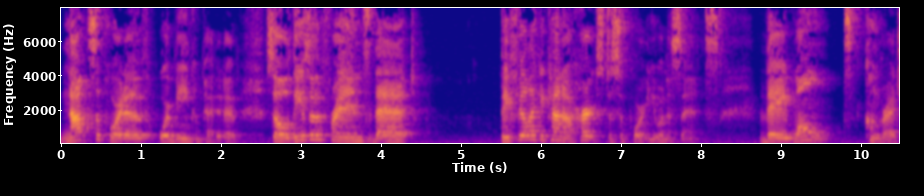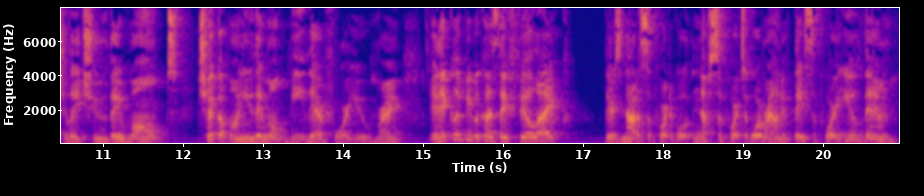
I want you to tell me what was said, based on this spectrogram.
not supportive or being competitive. So, these are the friends that they feel like it kind of hurts to support you in a sense. They won't congratulate you. They won't check up on you. They won't be there for you, right? And it could be because they feel like there's not a support to go enough support to go around. If they support you, then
